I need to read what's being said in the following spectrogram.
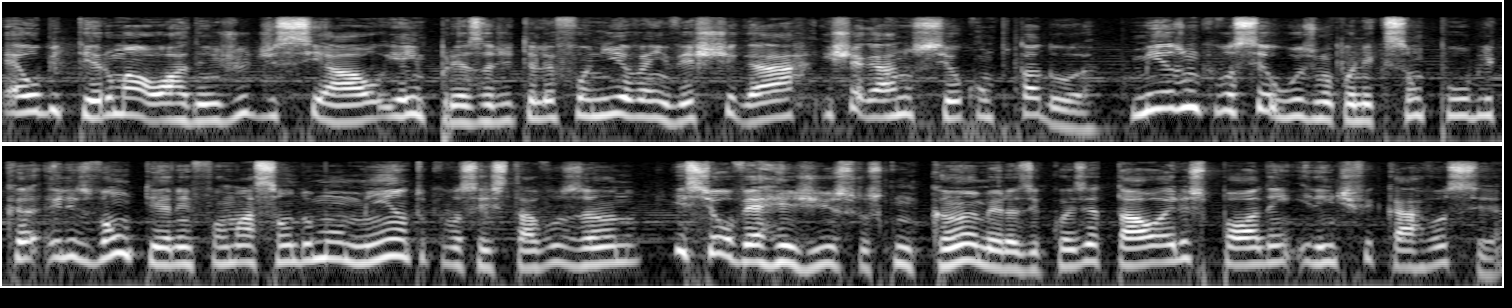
é obter uma ordem judicial e a empresa de telefonia vai investigar e chegar no seu computador. Mesmo que você use uma conexão pública, eles vão ter a informação do momento que você estava usando e se houver registros com câmeras e coisa e tal, eles podem identificar você.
